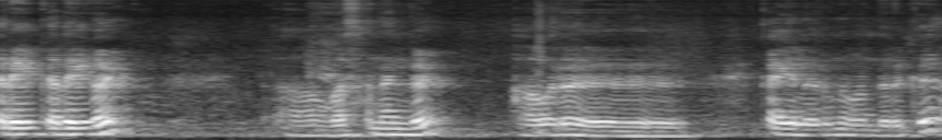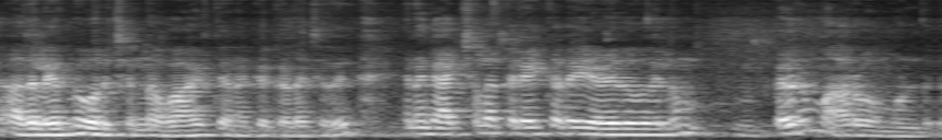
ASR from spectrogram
திரைக்கதைகள் வசனங்கள் அவர் கையிலிருந்து வந்திருக்கு. அதிலிருந்து ஒரு சின்ன வாழ்த்து எனக்கு கிடச்சிது. எனக்கு ஆக்சுவலாக திரைக்கதை எழுதுவதிலும் பெரும் ஆர்வம் உண்டு.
